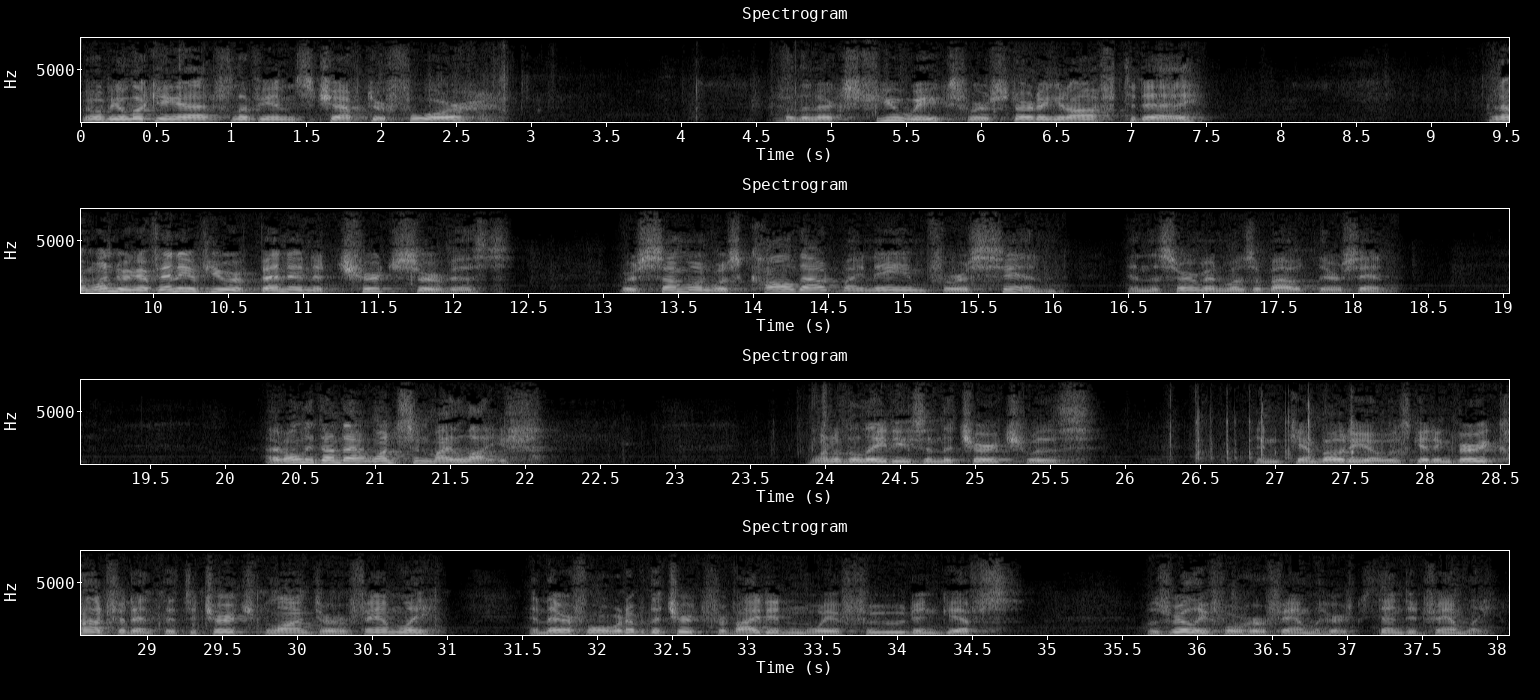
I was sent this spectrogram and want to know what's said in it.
We'll be looking at Philippians chapter 4 for the next few weeks. We're starting it off today. And I'm wondering if any of you have been in a church service where someone was called out by name for a sin and the sermon was about their sin. I've only done that once in my life. One of the ladies in the church was in Cambodia was getting very confident that the church belonged to her family, and therefore, whatever the church provided in the way of food and gifts was really for her family, her extended family.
